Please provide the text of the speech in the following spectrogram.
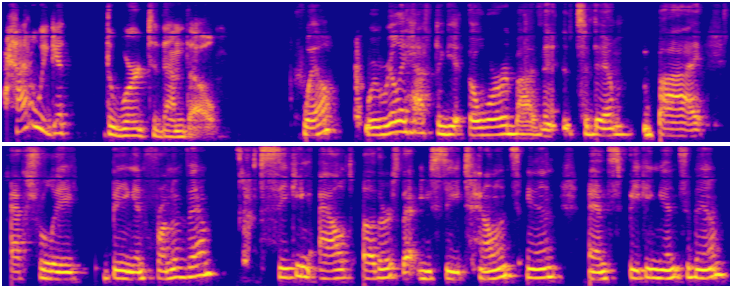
How do we get the word to them though? Well, we really have to get the word by them, to them by actually being in front of them, seeking out others that you see talents in and speaking into them.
